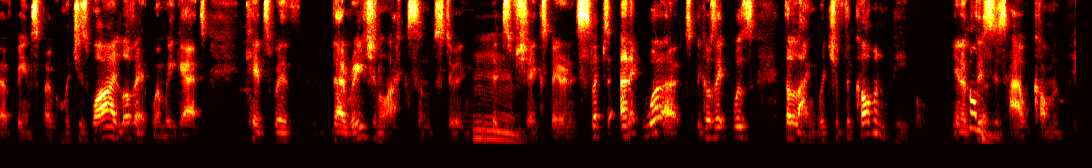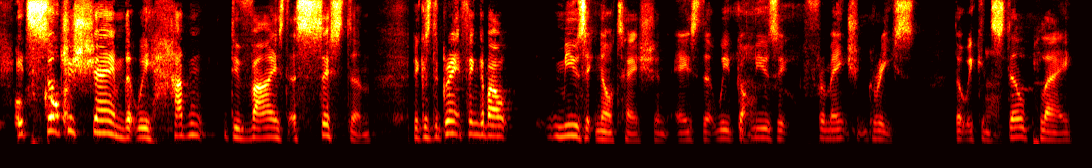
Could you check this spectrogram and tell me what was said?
have been spoken, which is why I love it when we get kids with their regional accents doing bits of Mm. Shakespeare and it slips and it works because it was the language of the common people. You know, this is how common people It's such a shame that we hadn't devised a system because the great thing about music notation is that we've got music from ancient Greece that we can Mm. still play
